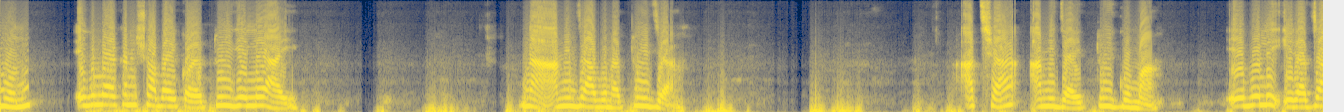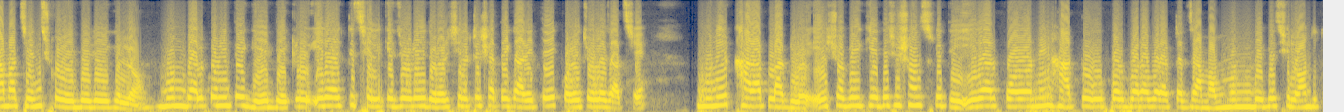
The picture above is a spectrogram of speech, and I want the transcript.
মন এগুলো এখানে সবাই করে, তুই গেলে আয়। না, আমি যাব না, তুই যা। আচ্ছা আমি যাই, তুই ঘুমা। এ বলে ইরা জামা চেঞ্জ করে বেরিয়ে গেল। মন ব্যালকনিতে গিয়ে দেখল, ইরা একটি ছেলেকে জড়িয়ে ধরে ছেলেটির সাথে গাড়িতে করে চলে যাচ্ছে। মনের খারাপ লাগল। এইসবই কি এদেশের সংস্কৃতি? ইরার পরনে হাঁটু উপর বরাবর একটা জামা। মন ভেবেছিল অন্তত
